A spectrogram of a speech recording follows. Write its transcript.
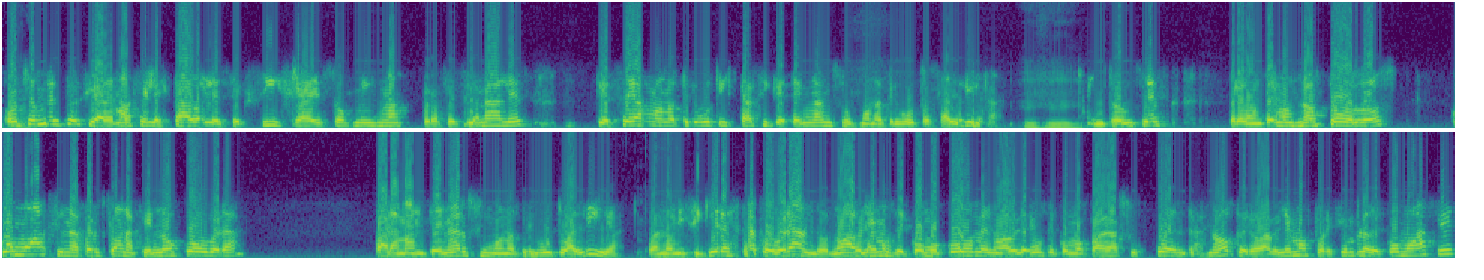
Ocho meses y además el Estado les exige a esos mismos profesionales que sean monotributistas y que tengan sus monotributos al día. Entonces, preguntémonos todos, ¿cómo hace una persona que no cobra para mantener su monotributo al día? Cuando ni siquiera está cobrando, no hablemos de cómo come, no hablemos de cómo paga sus cuentas, ¿no? Pero hablemos, por ejemplo, de cómo hace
